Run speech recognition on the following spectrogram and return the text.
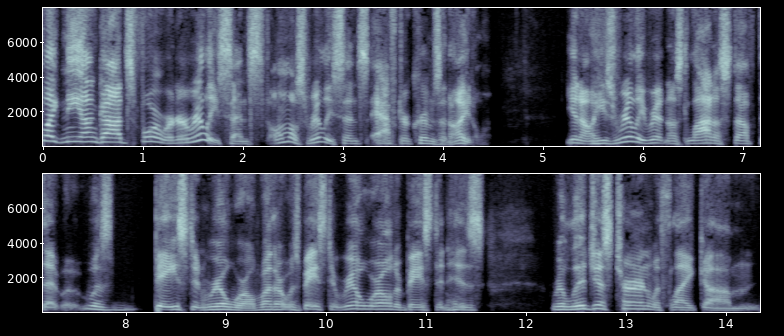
like neon gods forward or really since almost really since after crimson idol you know he's really written us a lot of stuff that was based in real world whether it was based in real world or based in his religious turn with like um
